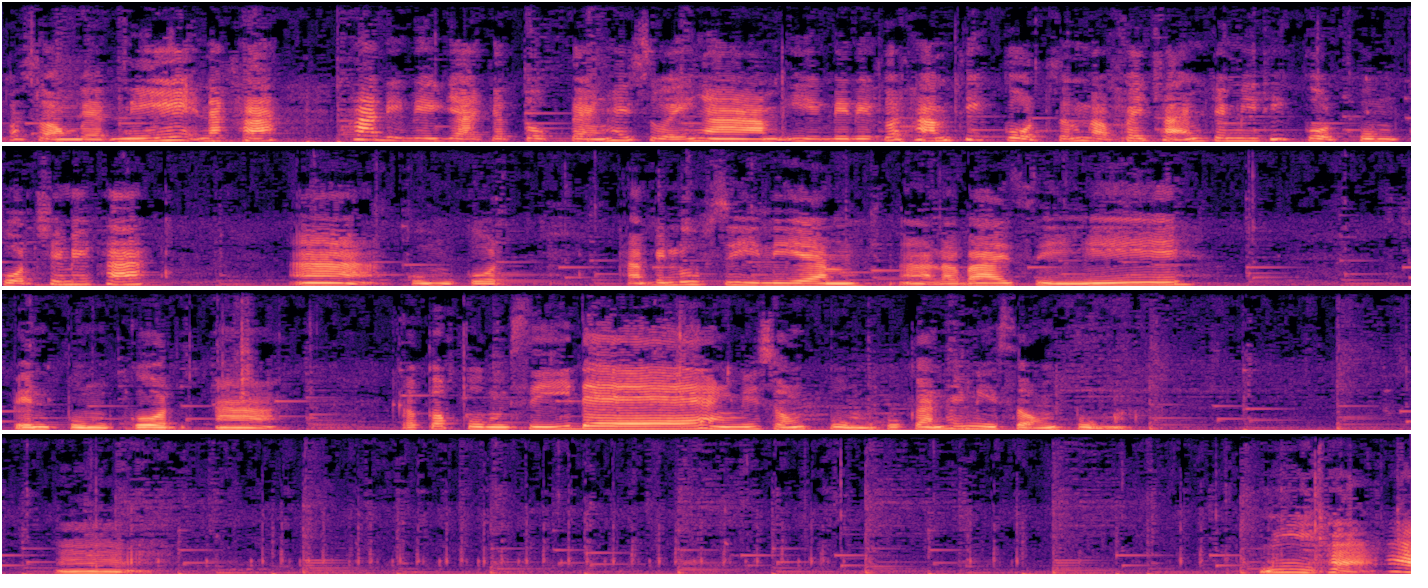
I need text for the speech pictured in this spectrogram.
กก็ส่องแบบนี้นะคะ ถ้าเด็กๆอยากจะตกแต่งให้สวยงาม อีกเด็กๆก็ทำที่กดสำหรับไฟฉายมันจะมีที่กดปุ่มกดใช่ไหมคะ อ่า ปุ่มกดทำเป็นรูปสี่เหลี่ยม อ่า ระบายสี เป็นปุ่มกด อ่า แล้วก็ปุ่มสีแดง มีสองปุ่มครูกันให้มีสองปุ่ม อ่านี่ค่ะอ่า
